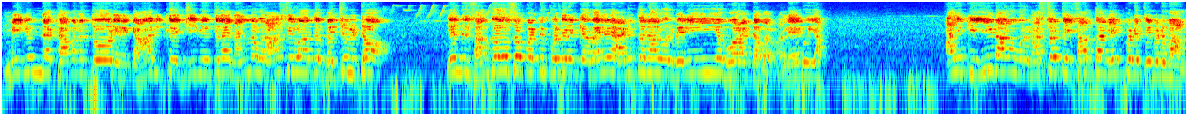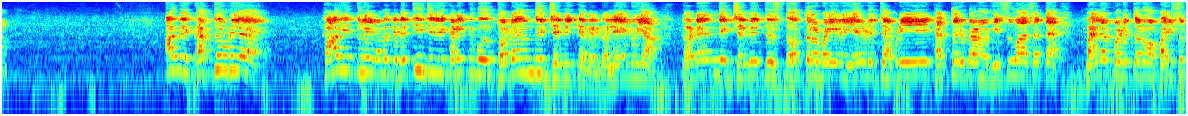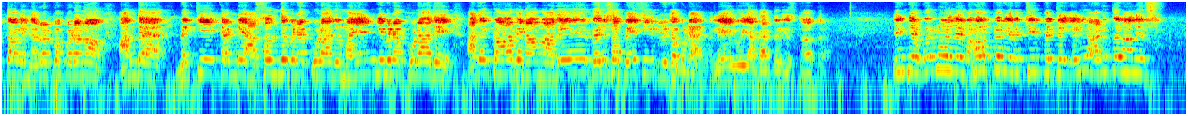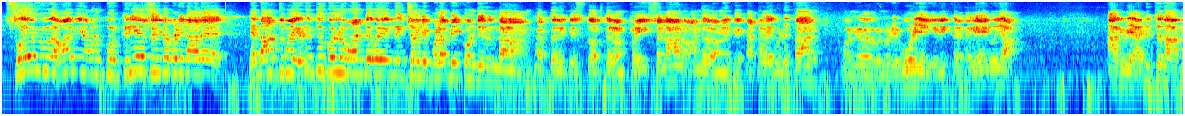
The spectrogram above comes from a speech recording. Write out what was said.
மிகுந்த கவனத்தோடு எனக்கு ஆவிக்க ஜீவியத்தில் நல்ல ஒரு ஆசீர்வாதத்தை பெற்றுவிட்டோம். என்று சந்தோஷப்பட்டு கொண்டிருக்க வேலை அடுத்த நாள் ஒரு பெரிய போராட்டம் வரும். அல்லேலூயா. அதுக்கு ஈடான ஒரு நஷ்டத்தை சாத்தான் ஏற்படுத்தி விடுவான். அது கத்தருடைய காரியத்திலே நமக்கு வெற்றி ஜெயம் கிடைக்கும் போது தொடர்ந்து ஜெபிக்க வேண்டும். அல்லேலுயா. தொடர்ந்து ஜெபித்து ஸ்தோத்திர பலிகளை ஏறெடுத்து அப்படியே கத்தருக்கான விசுவாசத்தை பலப்படுத்தணும் பரிசுத்தாவை நிரப்பப்படணும். அந்த வெற்றியை கண்டு அசந்து விடக்கூடாது மயங்கி விடக்கூடாது. அதற்காக நாம அதே பெருசா பேசிக்கிட்டு இருக்க கூடாது. லேலூயா கர்த்தருக்கு ஸ்தோத்திரம். இங்கே ஒரு நாளில் மகாபெரிய வெற்றியை பெற்ற எளிய அடுத்த நாளில் சோர்வு ஆவி அவனுக்குள் கிரியை செய்தபடினாலே என் ஆத்மா எடுத்துக்கொள்ளும் ஆண்டவர் என்று சொல்லி புலம்பிக் கொண்டிருந்தான். கர்த்தருக்கு ஸ்தோத்திரம். பிரைசலால் ஆண்டவர் அவனுக்கு கட்டளை விடுத்தார். உன்னுடைய ஊழியம் இருக்கிறது. லேலுயா ஆகவே அடுத்ததாக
